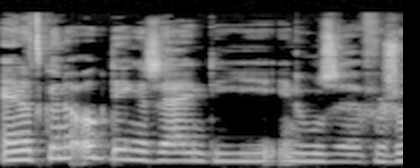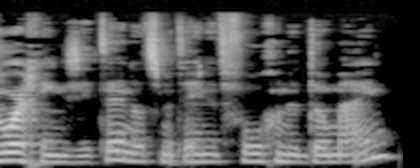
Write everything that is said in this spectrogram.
En dat kunnen ook dingen zijn die in onze verzorging zitten en dat is meteen het volgende domein.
